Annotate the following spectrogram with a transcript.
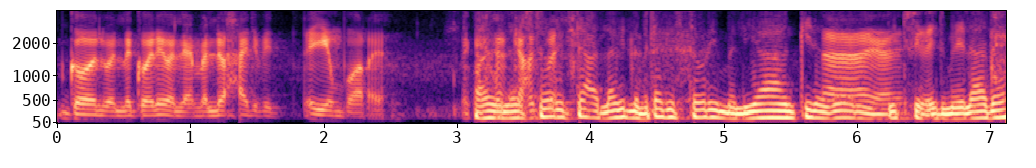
جول ولا جولين ولا يعمل له حاجة في أي مباراة. يعني ال story بتاع لقيت لما تلاقي story مليان كده آه، زي يعني. بيت في عيد ميلاده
